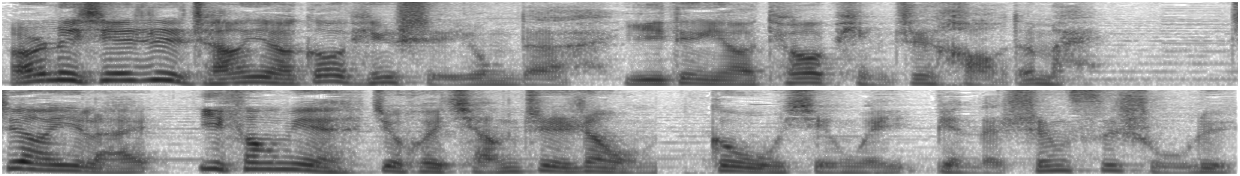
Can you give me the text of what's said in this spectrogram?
而那些日常要高频使用的，一定要挑品质好的买。这样一来，一方面就会强制让我们购物行为变得深思熟虑，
